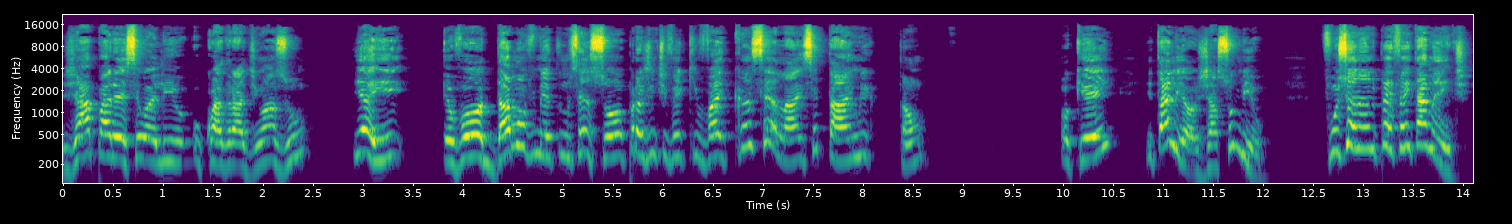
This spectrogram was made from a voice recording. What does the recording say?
já apareceu ali o quadradinho azul. E aí eu vou dar movimento no sensor para a gente ver que vai cancelar esse timer. Então, ok. E tá ali, ó, já sumiu. Funcionando perfeitamente.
